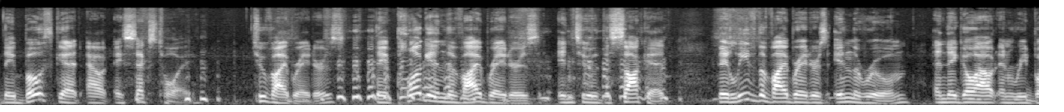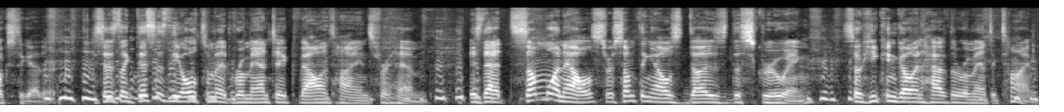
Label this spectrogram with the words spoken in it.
they both get out a sex toy, two vibrators. They plug in the vibrators into the socket. They leave the vibrators in the room and they go out and read books together. He says like this is the ultimate romantic Valentine's for him is that someone else or something else does the screwing so he can go and have the romantic time.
